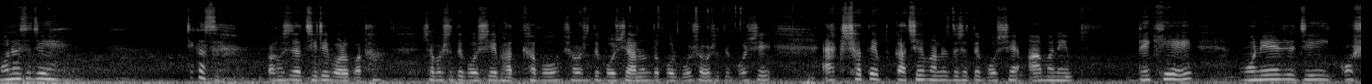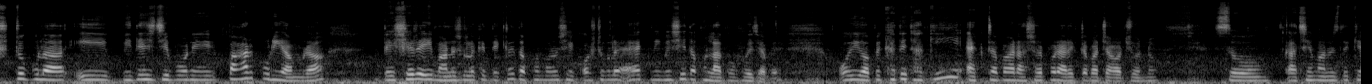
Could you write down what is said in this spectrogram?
মনে হয়েছে যে, ঠিক আছে, বাংলাদেশে যাচ্ছি, এটাই বড় কথা। সবার সাথে বসে ভাত খাব, সবার সাথে বসে আনন্দ করব, সবার সাথে বসে একসাথে কাছের মানুষদের সাথে বসে মানে দেখে মনের যেই কষ্টগুলা এই বিদেশ জীবনে পার করি আমরা দেশের এই মানুষগুলোকে দেখলে তখন মানুষ এই কষ্টগুলো এক নিমেষেই তখন লাঘব হয়ে যাবে ওই অপেক্ষাতেই থাকি একটা বার আসার পর আরেকটা বার যাওয়ার জন্য সো কাছের মানুষদেরকে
